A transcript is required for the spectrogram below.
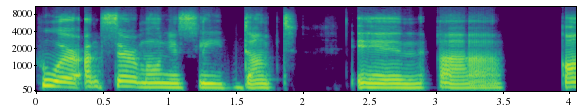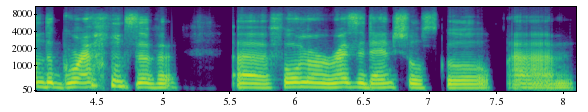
who were unceremoniously dumped in uh, on the grounds of a, a former residential school, um,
